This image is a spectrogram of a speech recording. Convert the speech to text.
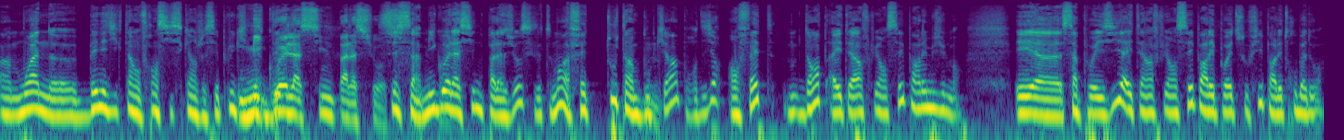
un, moine euh, bénédictin ou franciscain, je sais plus. Qui Miguel Assin Palacios. C'est ça. Miguel Assin Palacios, exactement, a fait tout un bouquin pour dire en fait Dante a été influencé par les musulmans et sa poésie a été influencée par les poètes soufis par les troubadours.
